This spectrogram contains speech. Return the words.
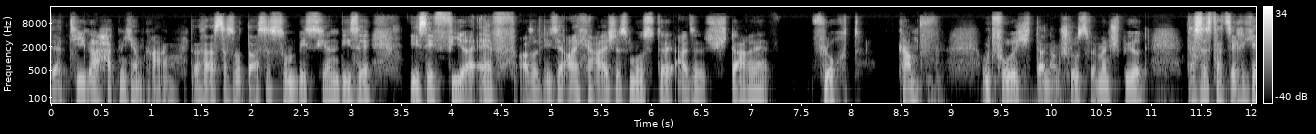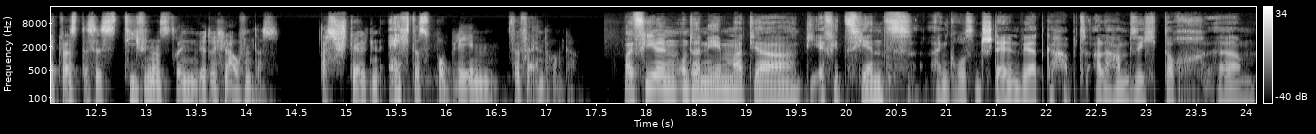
der Tiger hat mich am Kragen. Das heißt also, das ist so ein bisschen diese, diese 4F, also diese archaisches Muster, also starre Flucht, Kampf und Furcht dann am Schluss, wenn man spürt, das ist tatsächlich etwas, das ist tief in uns drin, wir durchlaufen das das stellt ein echtes Problem für Veränderung dar. Bei vielen Unternehmen hat ja die Effizienz einen großen Stellenwert gehabt. Alle haben sich doch ähm,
